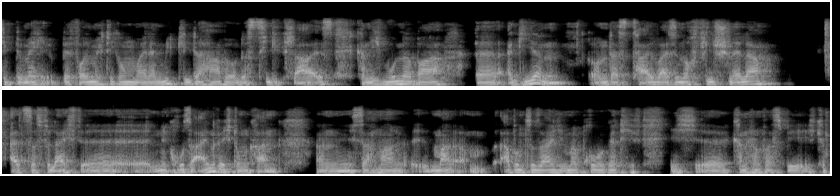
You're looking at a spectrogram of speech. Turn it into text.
die Bevollmächtigung meiner Mitglieder habe und das Ziel klar ist, kann ich wunderbar äh, agieren und das teilweise noch viel schneller als das vielleicht äh, eine große Einrichtung kann. Und ich sag mal, mal, ab und zu sage ich immer provokativ, ich äh, kann schon fast wie, ich kann,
